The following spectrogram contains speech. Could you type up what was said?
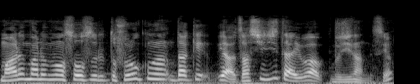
まるまるもそうすると、付録がだけ、いや、雑誌自体は無事なんですよ。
